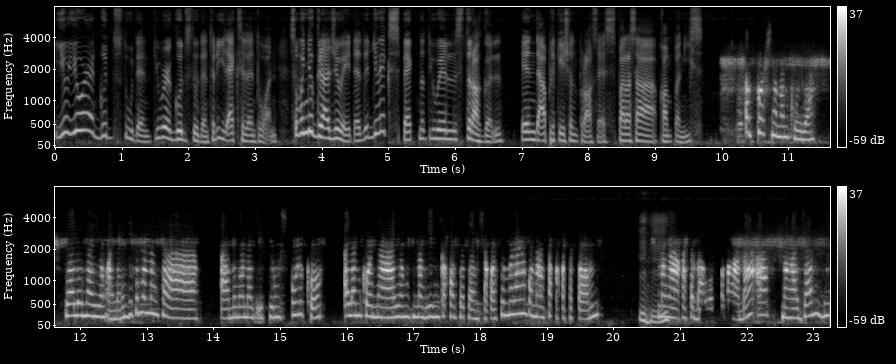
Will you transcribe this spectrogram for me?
you you were a good student. You were a good student, real excellent one. So, when you graduated, did you expect that you will struggle in the application process para sa companies? Of course naman, kuya. Lalo na yung ano, hindi ko naman sa uh, minamaliit yung school ko. Alam ko na yung maging kakompetensya ko. Simula nang pumasok ako sa TOMS, Mhm. mga kasabayan ko, mga MAAP, mga JANBI.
